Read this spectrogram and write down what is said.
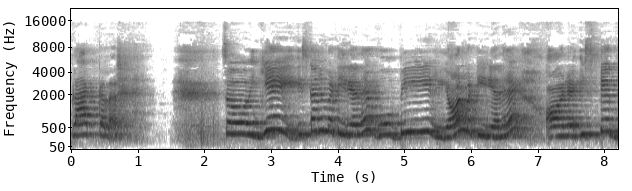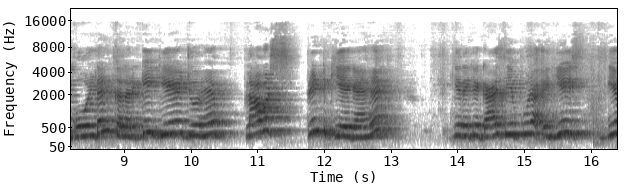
black colour so so, ये इसका जो मटेरियल है वो भी रियॉन मटेरियल है और इस पे गोल्डन कलर के ये जो है फ्लावर्स प्रिंट किए गए हैं. ये देखिए गाइस ये पूरा ये ये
